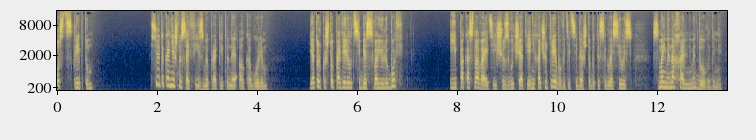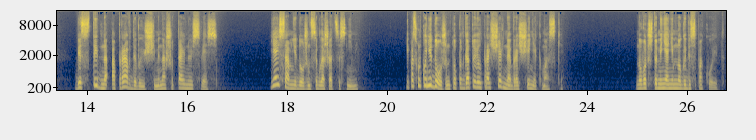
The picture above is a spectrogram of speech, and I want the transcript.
Постскриптум. Все это, конечно, софизмы, пропитанные алкоголем. Я только что поверил тебе свою любовь, и пока слова эти еще звучат, я не хочу требовать от тебя, чтобы ты согласилась с моими нахальными доводами, бесстыдно оправдывающими нашу тайную связь. Я и сам не должен соглашаться с ними. И поскольку не должен, то подготовил прощальное обращение к маске. Но вот что меня немного беспокоит.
